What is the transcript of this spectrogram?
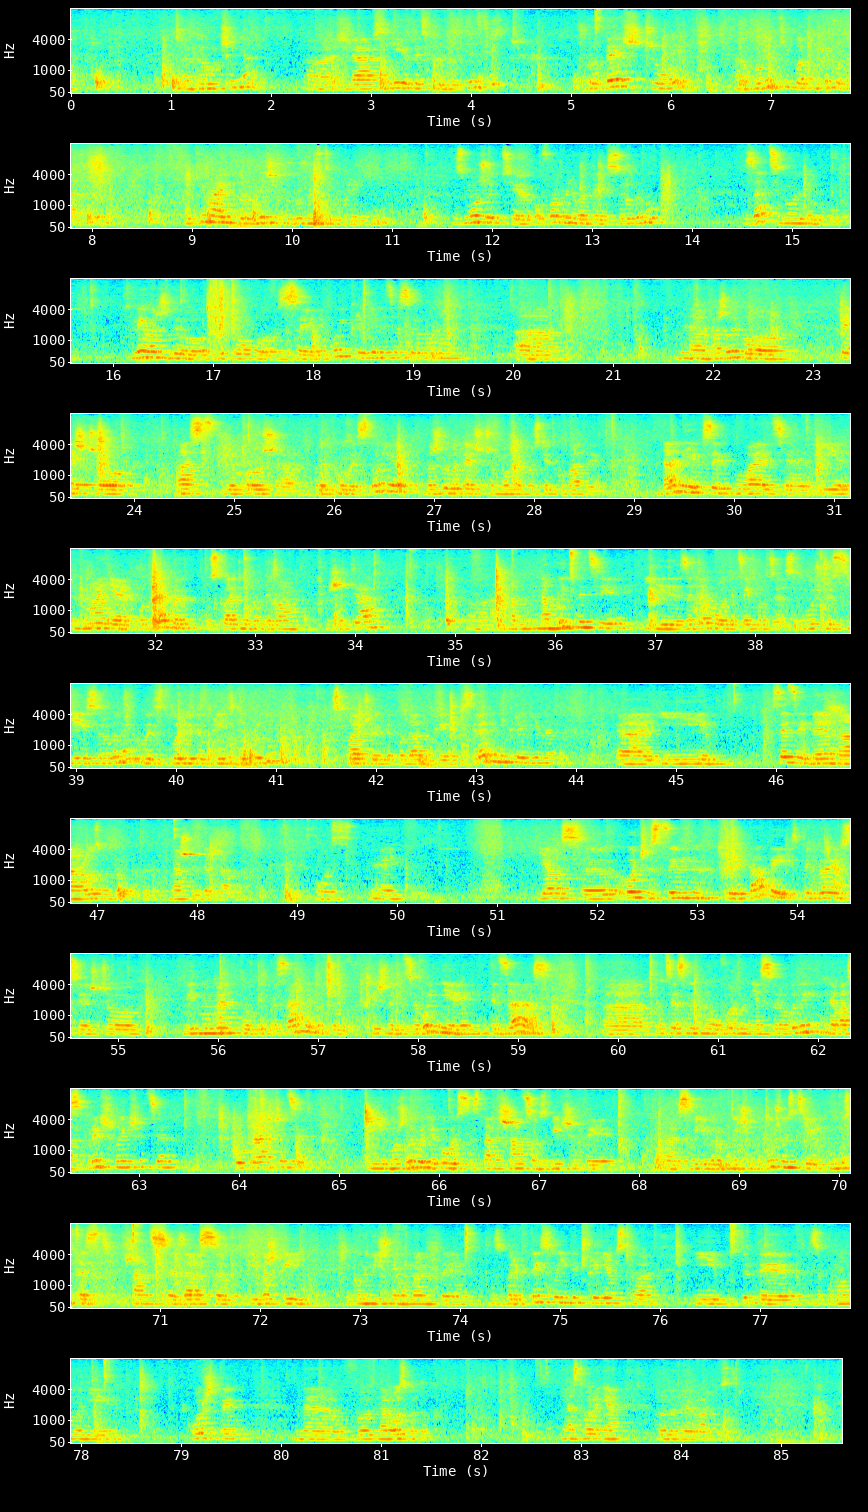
доручення е, для всієї одеської митниці про те, що е, великі платники податків, які мають виробничі потужності в Україні, зможуть е, оформлювати сировину за ціною договору. Неважливо від того, з якої країни ця сировина. Е, Важливо те, що у вас є хороша податкова історія, важливо те, що можна прослідкувати далі, як все відбувається, і немає потреби ускладнювати вам життя е, на- на митниці і затягувати цей процес. Тому що з цієї сировини ви створюєте український продукт, сплачуєте податки всередині країни, е, і все це йде на розвиток нашої держави. Ось. Е, Я вас е, хочу з цим привітати і сподіваюся, що від моменту підписання, тобто фактично від сьогодні, від зараз, е, процес митного оформлення сировини для вас пришвидшиться, покращиться, і можливо для когось це стане шансом збільшити е, свої виробничі потужності. Комусь дасть шанс зараз такий важкий економічний момент е, зберегти свої підприємства і пустити зекономлені кошти на, розвиток і на створення доданої вартості.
